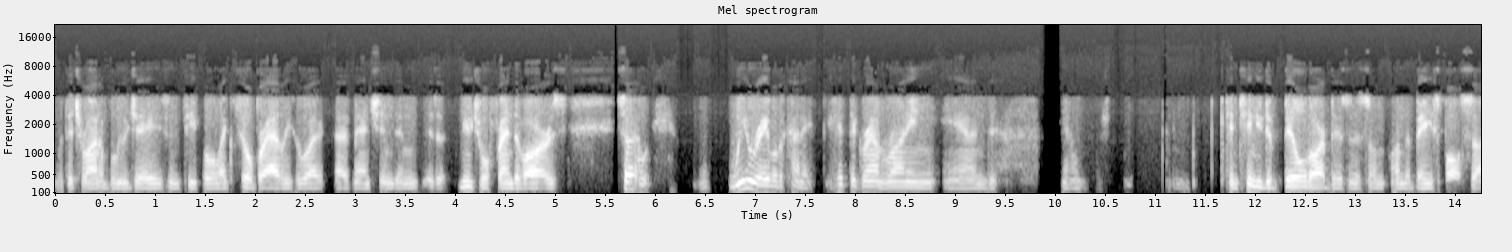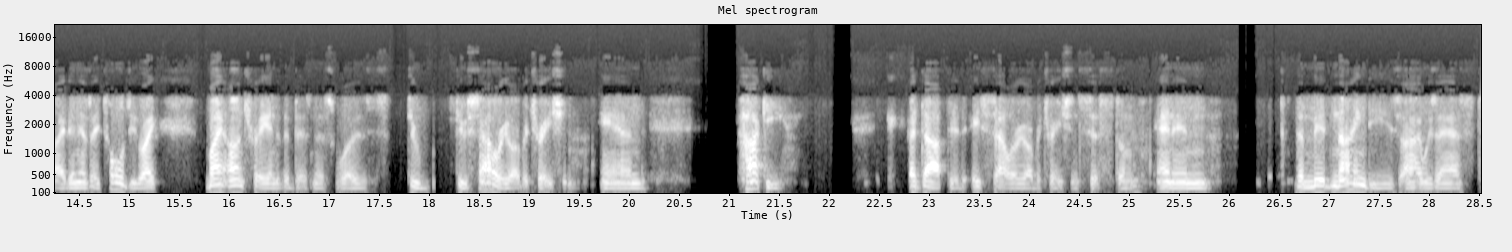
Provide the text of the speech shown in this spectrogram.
with the Toronto Blue Jays, and people like Phil Bradley, who I, I've mentioned, and is a mutual friend of ours. So we were able to kind of hit the ground running and, you know, continue to build our business on, on the baseball side. And as I told you, I, my entree into the business was through through salary arbitration and hockey adopted a salary arbitration system and in the mid 90s I was asked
